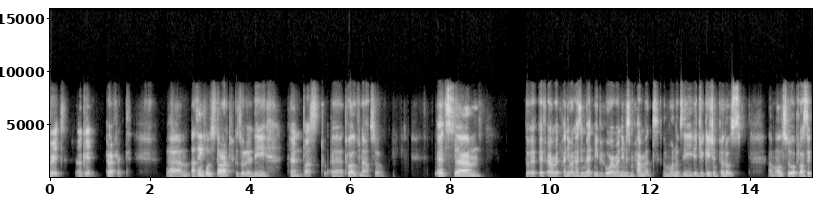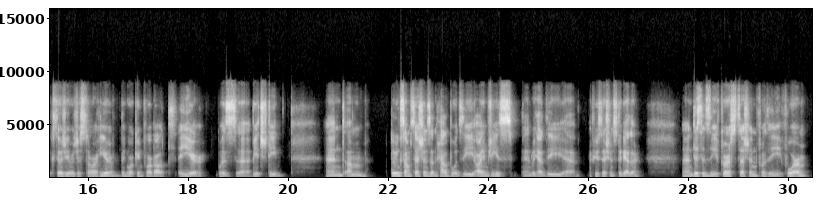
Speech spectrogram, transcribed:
Great. Okay, perfect. Um, I think we'll start because already ten past uh, twelve now, so it's um. So if, anyone hasn't met me before, my name is Muhammad. I'm one of the education fellows. I'm also a plastic surgery registrar here. Been working for about a year with uh, and I'm doing some sessions and help with the IMGs, and we had the uh, a few sessions together. And this is the first session for the forum.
